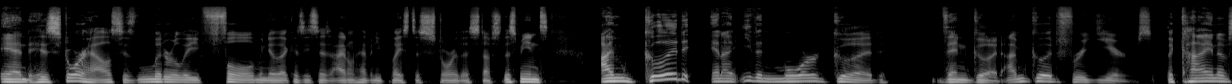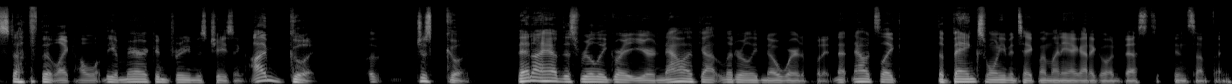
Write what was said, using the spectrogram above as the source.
and his storehouse is literally full. We know that because he says, I don't have any place to store this stuff. So this means I'm good and I'm even more good than good. I'm good for years. The kind of stuff that like the American dream is chasing. I'm good, uh, just good. Then I have this really great year. Now I've got literally nowhere to put it. Now it's like the banks won't even take my money. I got to go invest in something.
